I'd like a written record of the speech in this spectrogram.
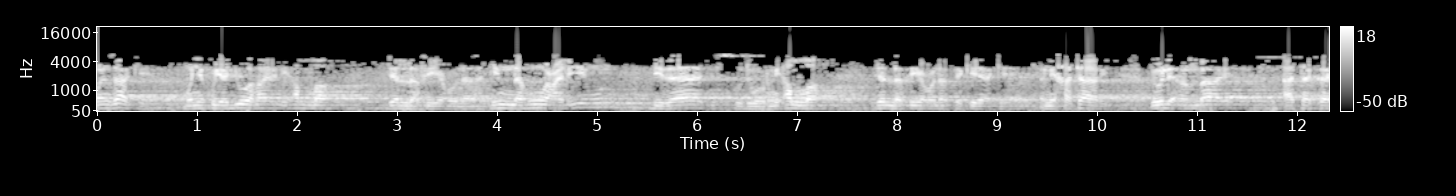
wenzake. Mwenye kuyajua haya ni Allah جل في علاه إنه عليم بذات الصدور. ني الله جل في علاه تكياك ني ختاري. يولي أنباي أتكا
